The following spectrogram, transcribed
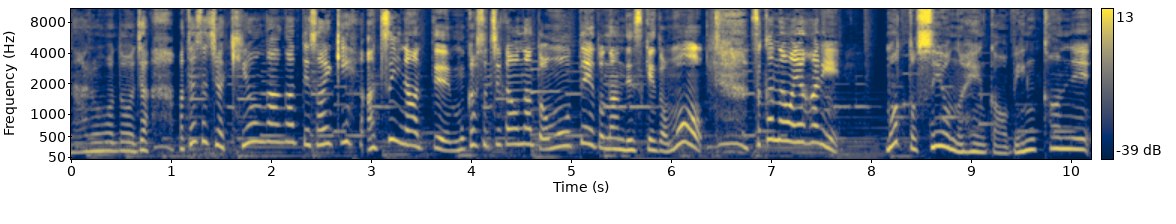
なるほどじゃあ私たちは気温が上がって最近暑いなって昔と違うなと思う程度なんですけども魚はやはりもっと水温の変化を敏感に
